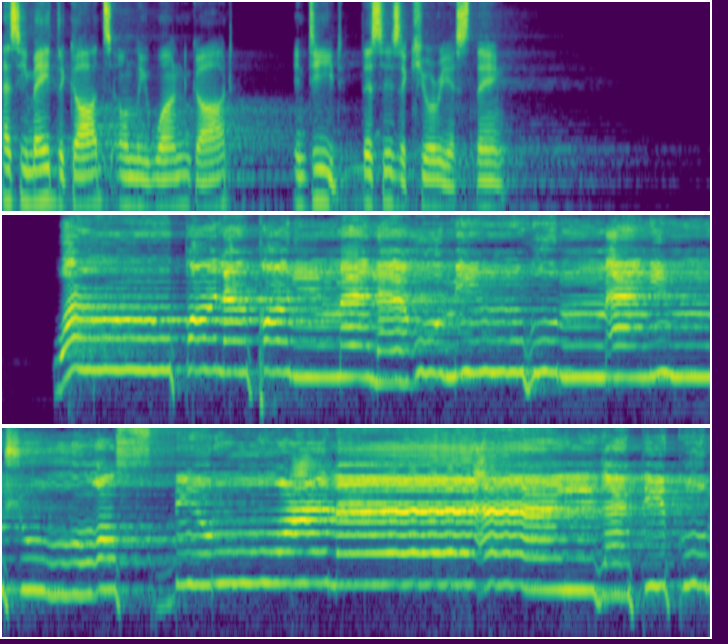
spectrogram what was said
Has he made the gods only one God? Indeed, this is a curious thing. وانطلق الملأ منهم أن امشوا واصبروا على آلهتكم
